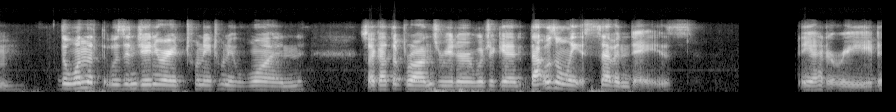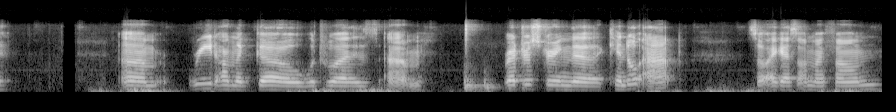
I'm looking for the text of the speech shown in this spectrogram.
um, the one that was in January 2021, so I got the bronze reader, which again, that was only seven days. You had to read. Um, read on the go, which was um, registering the Kindle app. So I guess on my phone.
